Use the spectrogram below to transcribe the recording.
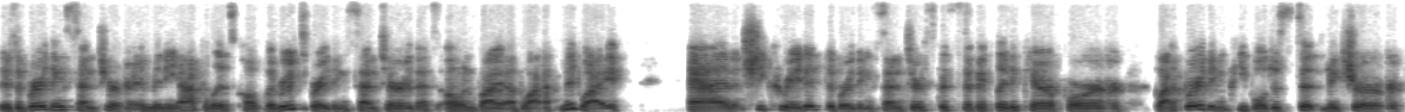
there's a birthing center in Minneapolis called the Roots Birthing Center that's owned by a Black midwife. And she created the birthing center specifically to care for Black birthing people, just to make sure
